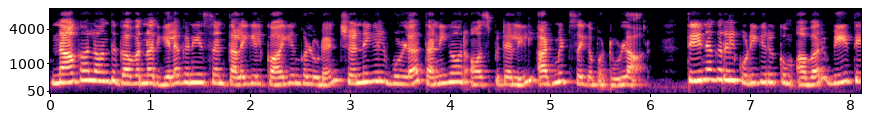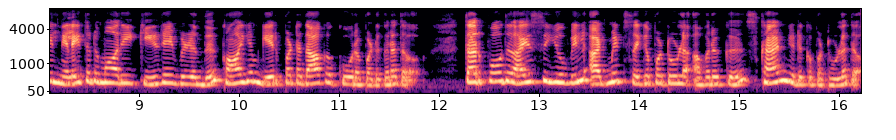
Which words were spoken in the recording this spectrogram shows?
நாகாலாந்து கவர்னர் இலகணேசன் தலையில் காயங்களுடன் சென்னையில் உள்ள தனியார் ஹாஸ்பிட்டலில் அட்மிட் செய்யப்பட்டுள்ளார். தீநகரில் குடியிருக்கும் அவர் வீட்டில் நிலைத்தடுமாறி கீழே விழுந்து காயம் ஏற்பட்டதாக கூறப்படுகிறது. தற்போது ஐசியூவில் அட்மிட் செய்யப்பட்டுள்ள அவருக்கு ஸ்கேன் எடுக்கப்பட்டுள்ளது.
